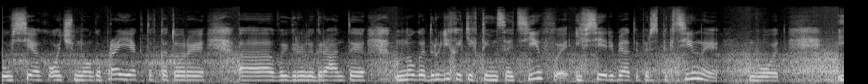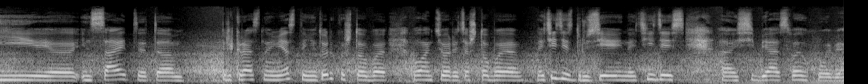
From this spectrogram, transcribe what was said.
У всех очень много проектов, которые э, выиграли гранты, много других каких-то инициатив, и все ребята перспективные активны. Вот. И инсайт – это прекрасное место не только чтобы волонтерить, а чтобы найти здесь друзей, найти здесь э, себя, свое хобби.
